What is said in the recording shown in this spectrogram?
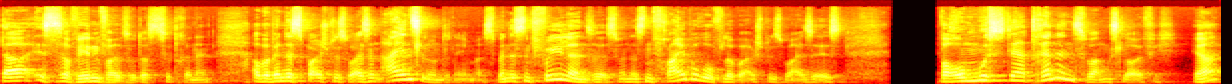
da ist es auf jeden Fall so, das zu trennen. Aber wenn das beispielsweise ein Einzelunternehmen ist, wenn es ein Freelancer ist, wenn es ein Freiberufler beispielsweise ist, Warum muss der trennen zwangsläufig? Ja?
